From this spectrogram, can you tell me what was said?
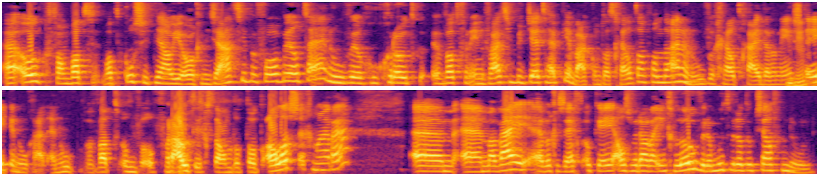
Uh, ook van wat, wat kost het nou je organisatie bijvoorbeeld? Hè? En hoeveel, hoe groot, wat voor innovatiebudget heb je? En waar komt dat geld dan vandaan? En hoeveel geld ga je er dan insteken? Mhm. En, hoe gaat, en hoe, wat, hoeveel verhoudt zich dan tot, tot alles, zeg maar. Hè? Um, uh, maar wij hebben gezegd, oké, als we daarin geloven, dan moeten we dat ook zelf gaan doen.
